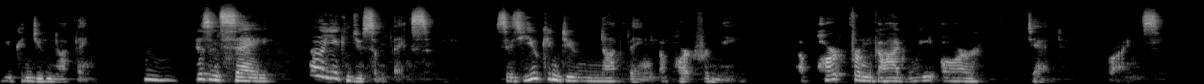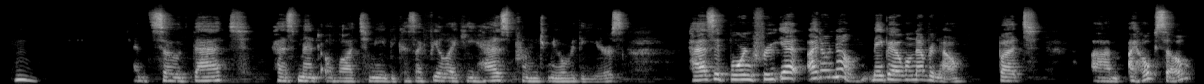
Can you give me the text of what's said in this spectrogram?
you can do nothing. Mm-hmm. It doesn't say oh, you can do some things. He says, You can do nothing apart from me. Apart from God, we are dead vines. Hmm. And so that has meant a lot to me because I feel like He has pruned me over the years. Has it borne fruit yet? I don't know. Maybe I will never know. But um, I hope so,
